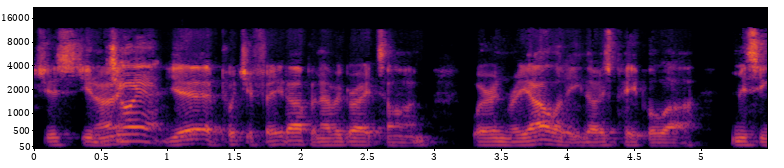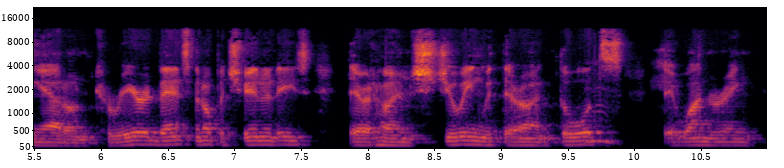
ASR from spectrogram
just you know, yeah, put your feet up and have a great time. Where in reality, those people are missing out on career advancement opportunities. They're at home stewing with their own thoughts. Mm. They're wondering,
